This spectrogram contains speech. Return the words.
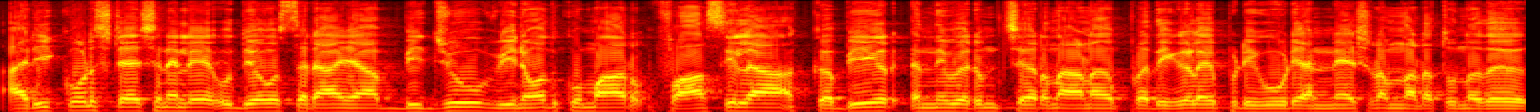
അരീക്കോട് സ്റ്റേഷനിലെ ഉദ്യോഗസ്ഥരായ ബിജു വിനോദ് കുമാർ ഫാസില കബീർ എന്നിവരും ചേർന്നാണ് പ്രതികളെ പിടികൂടി അന്വേഷണം നടത്തുന്നത്.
